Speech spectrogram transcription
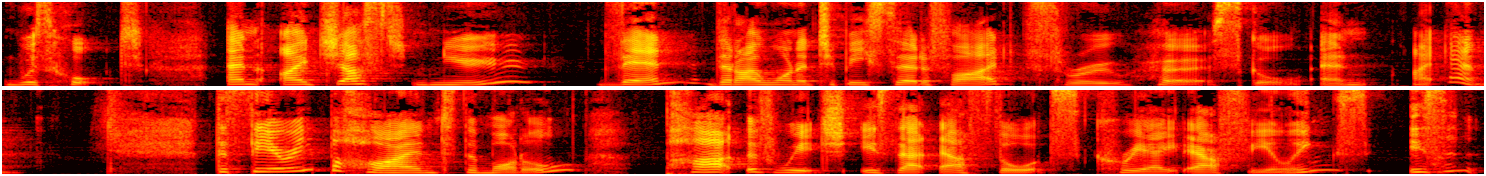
was hooked. And I just knew then that I wanted to be certified through her school, and I am. The theory behind the model, part of which is that our thoughts create our feelings, isn't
